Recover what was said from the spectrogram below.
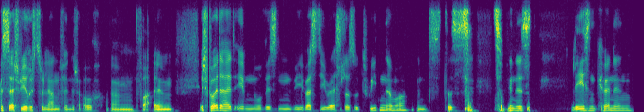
Ist sehr schwierig zu lernen, finde ich auch. Ähm, vor allem, ich wollte halt eben nur wissen, wie was die Wrestler so tweeten immer und das zumindest lesen können.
